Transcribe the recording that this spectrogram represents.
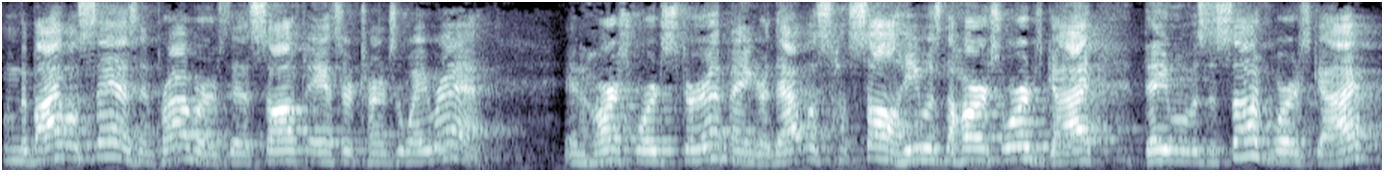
And the Bible says in Proverbs that a soft answer turns away wrath, and harsh words stir up anger. That was Saul. He was the harsh words guy. David was the soft words guy.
